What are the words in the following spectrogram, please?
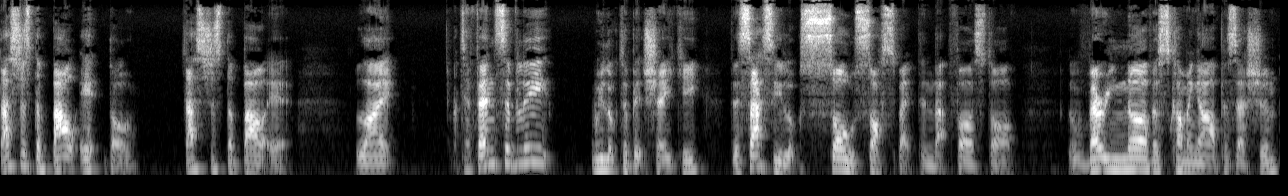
That's just about it, though. That's just about it. Like defensively, we looked a bit shaky. Disasi looked so suspect in that first half. Very nervous coming out of possession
